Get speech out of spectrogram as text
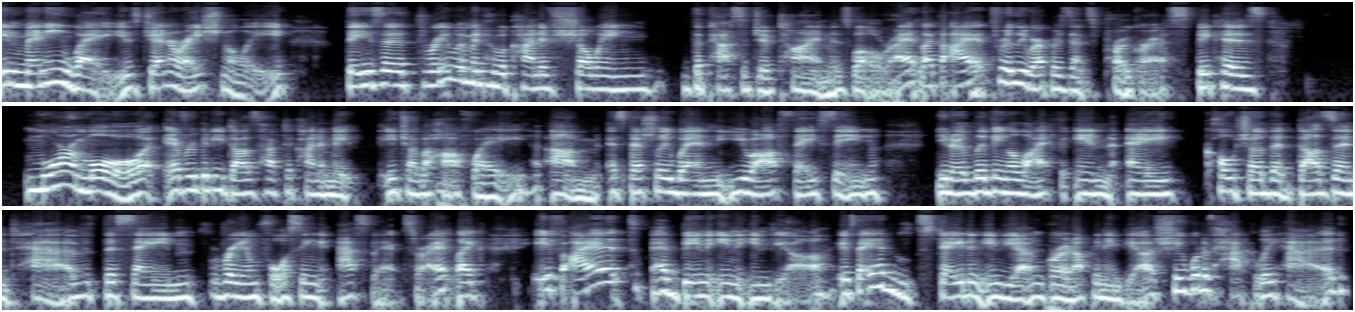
in many ways, generationally, these are three women who are kind of showing the passage of time as well, right? Like Ayat really represents progress because more and more, everybody does have to kind of meet each other halfway, um, especially when you are facing, you know, living a life in a culture that doesn't have the same reinforcing aspects, right? Like if I had been in India, if they had stayed in India and grown up in India, she would have happily had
